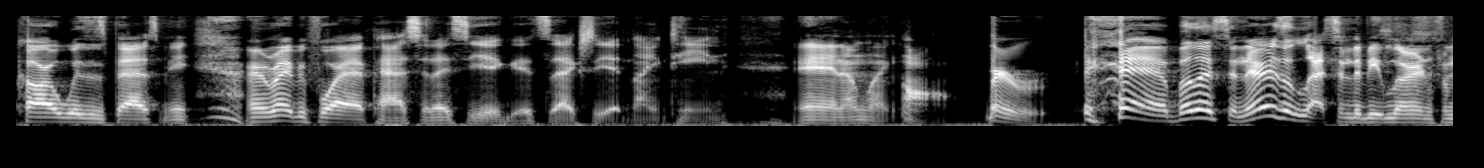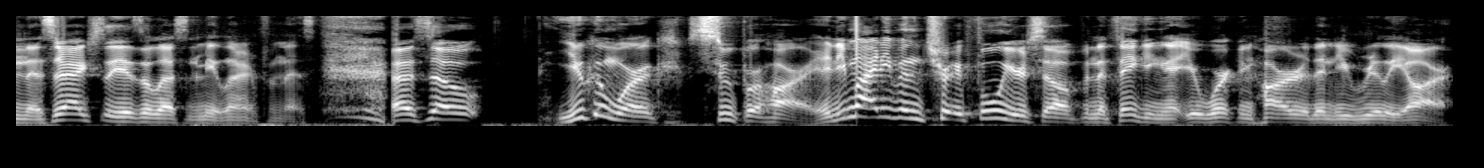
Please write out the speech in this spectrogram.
car whizzes past me. And right before I pass it, I see it, it's actually at 19. And I'm like, oh, but listen, there is a lesson to be learned from this. There actually is a lesson to be learned from this. Uh, so you can work super hard, and you might even fool yourself into thinking that you're working harder than you really are.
